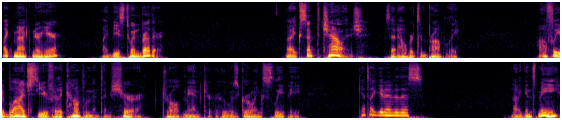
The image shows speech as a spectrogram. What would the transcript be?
like Mancher here. Might be his twin brother. I accept the challenge, said Halbertson promptly. Awfully obliged to you for the compliment, I'm sure, drawled Manker, who was growing sleepy. Can't I get into this? Not against me,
